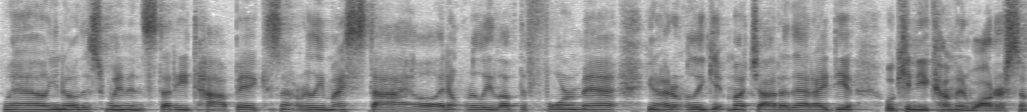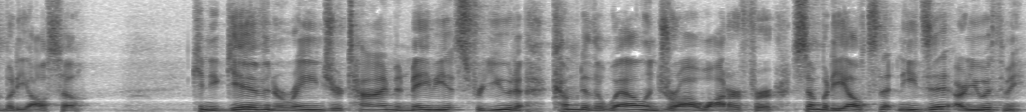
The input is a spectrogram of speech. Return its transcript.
Well, you know, this women's study topic, it's not really my style. I don't really love the format. You know, I don't really get much out of that idea. Well, can you come and water somebody also? Can you give and arrange your time? And maybe it's for you to come to the well and draw water for somebody else that needs it. Are you with me?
